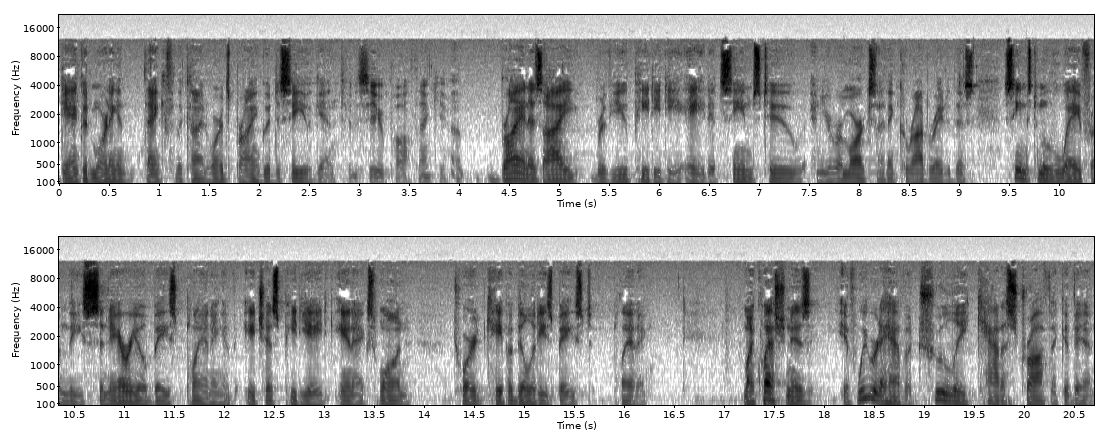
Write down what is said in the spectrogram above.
Dan, good morning, and thank you for the kind words. Brian, good to see you again. Good to see you, Paul. Thank you. Uh, Brian, as I review PDD 8, it seems to, and your remarks I think corroborated this, seems to move away from the scenario based planning of HSPD 8 Annex 1 toward capabilities based planning. My question is if we were to have a truly catastrophic event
